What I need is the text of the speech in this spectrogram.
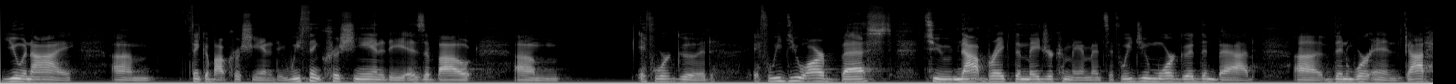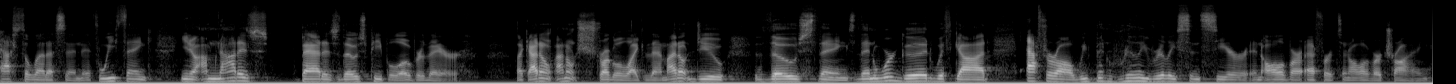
you and I um, think about Christianity. We think Christianity is about um, if we're good, if we do our best to not break the major commandments, if we do more good than bad, uh, then we're in. God has to let us in. If we think, you know, I'm not as bad as those people over there, like I don't I don't struggle like them. I don't do those things. Then we're good with God. After all, we've been really really sincere in all of our efforts and all of our trying.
